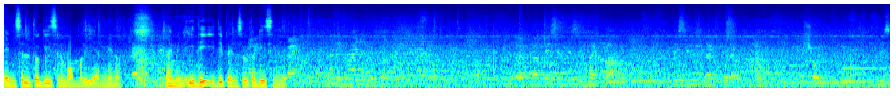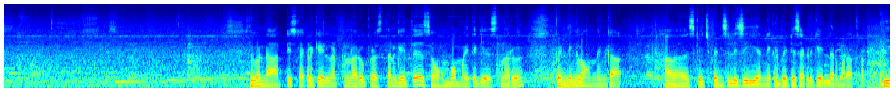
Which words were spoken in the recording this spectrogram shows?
పెన్సిల్తో గీసిన బొమ్మలు ఇవన్నీ ఐ మీన్ ఇది ఇది పెన్సిల్తో గీసింది. ఇదిగోండి ఆర్టిస్ట్ ఎక్కడికి వెళ్ళినట్టున్నారు. ప్రస్తుతానికి అయితే సింహం బొమ్మ అయితే గీస్తున్నారు. పెండింగ్లో ఉంది ఇంకా. స్కెచ్ పెన్సిల్స్ ఇవన్నీ ఇక్కడ పెట్టేసి అక్కడికి వెళ్ళారు మరి అతను. ఈ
